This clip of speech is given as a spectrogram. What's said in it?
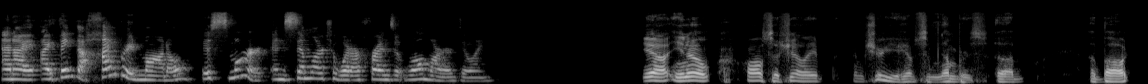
And I, I think a hybrid model is smart and similar to what our friends at Walmart are doing. Yeah, you know, also, Shelley, I'm sure you have some numbers. Um, about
